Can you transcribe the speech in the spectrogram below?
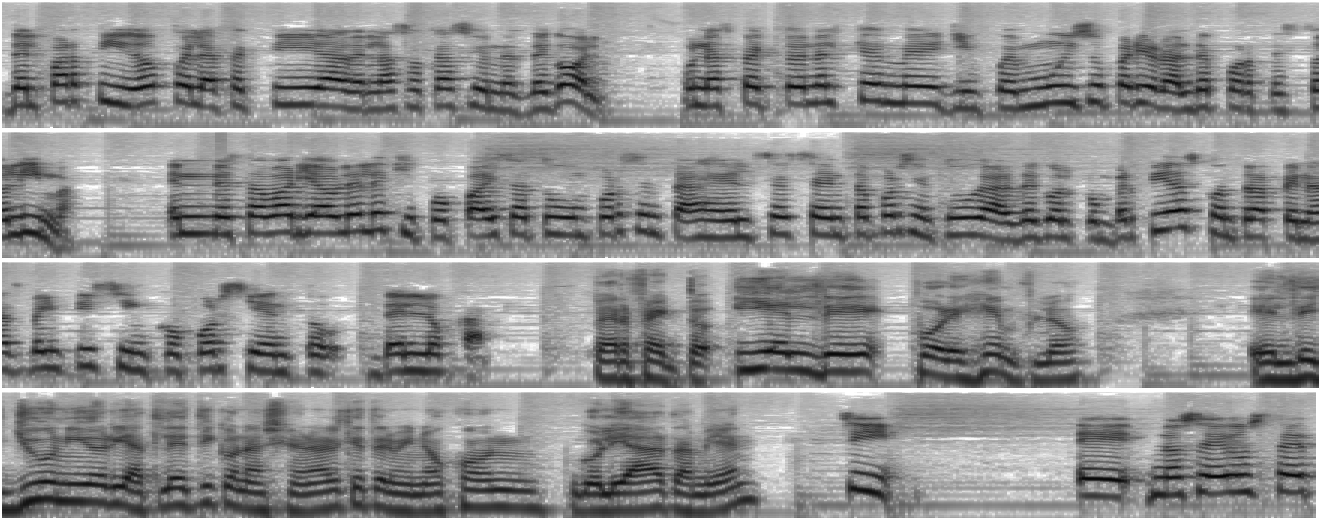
del partido fue la efectividad en las ocasiones de gol, un aspecto en el que Medellín fue muy superior al Deportes Tolima. En esta variable el equipo paisa tuvo un porcentaje del 60% de jugadas de gol convertidas contra apenas 25% del local. Perfecto. Y el de, por ejemplo, el de Junior y Atlético Nacional que terminó con goleada también. Sí, eh, no sé usted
